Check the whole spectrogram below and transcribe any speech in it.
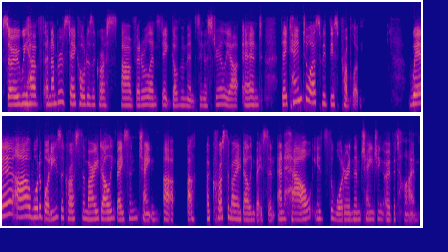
So we have a number of stakeholders across uh, federal and state governments in Australia, and they came to us with this problem. Where are water bodies across the Murray-Darling Basin chain, uh, uh, across the Murray-Darling Basin, and how is the water in them changing over time?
